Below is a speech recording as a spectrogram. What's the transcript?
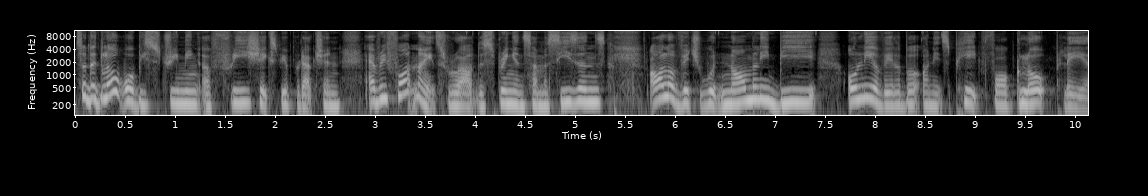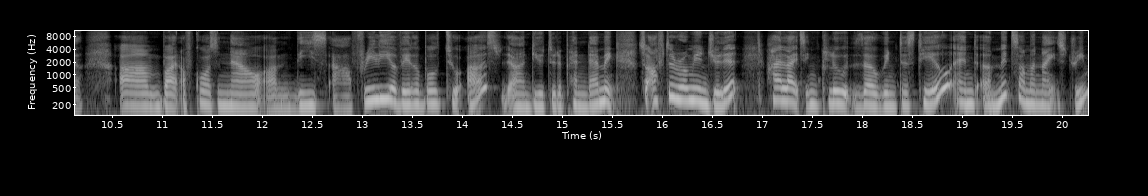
So the Globe will be streaming a free Shakespeare production every fortnight throughout the spring and summer seasons, all of which would normally be only available on its paid for Globe player. Um, but of course, now um, these are freely available to us uh, due to the pandemic. So after Romeo and Juliet, highlights include The Winter's Tale and A Midsummer Night's Dream,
